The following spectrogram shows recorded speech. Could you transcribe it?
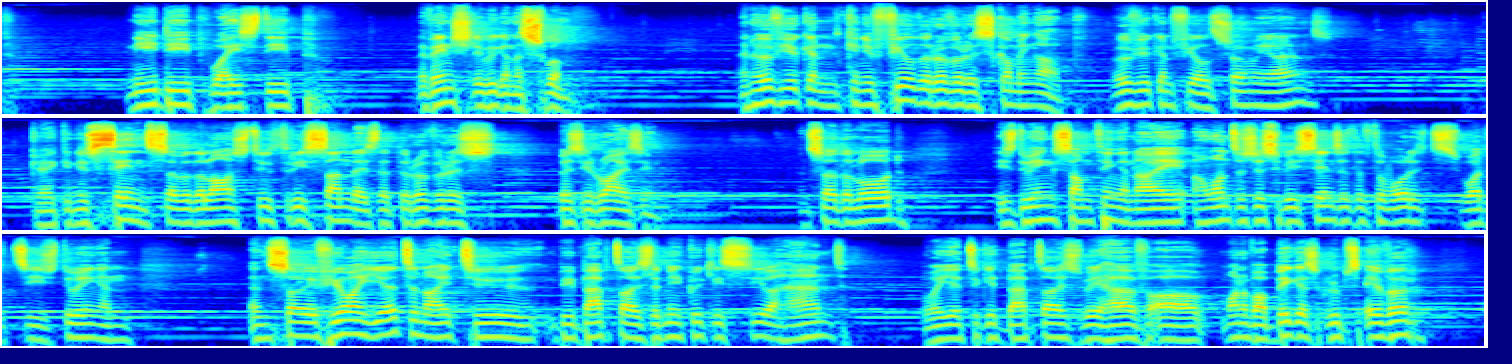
knee deep, waist deep. And eventually we're going to swim. And who of you can, can you feel the river is coming up? Who of you can feel? Show me your hands. Okay, can you sense over the last two, three Sundays that the river is busy rising? And so the Lord is doing something, and I, I want us just to be sensitive to what it's what He's doing. And and so if you are here tonight to be baptized, let me quickly see your hand. We're here to get baptized. We have our one of our biggest groups ever.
